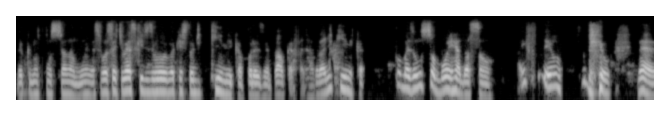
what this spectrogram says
meio que não funciona muito. né? Se você tivesse que desenvolver uma questão de química, por exemplo, ah, eu quero fazer faculdade de química. Pô, mas eu não sou bom em redação. Aí fudeu, fudeu, né?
